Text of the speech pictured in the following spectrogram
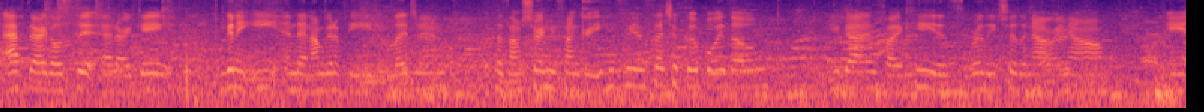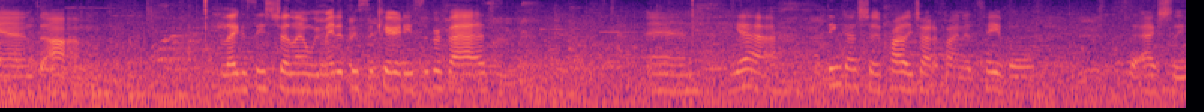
after I go sit at our gate, I'm gonna eat and then I'm gonna feed Legend because I'm sure he's hungry. He's being such a good boy though. You guys, like he is really chilling out right now. And um, Legacy's chilling. We made it through security super fast. And yeah, I think I should probably try to find a table to actually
